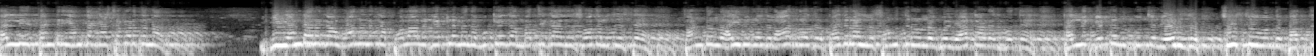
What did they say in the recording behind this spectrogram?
తల్లి తండ్రి ఎంత కష్టపడుతున్నారు? ఈ ఎండనక వాననక పొలాలు గట్ల మీద ముఖ్యంగా మధ్యకాల సోదరులు చూస్తే తండ్రులు ఐదు రోజులు ఆరు రోజులు పది రోజులు సముద్రంలోకి పోయి వేటాడకపోతే తల్లి గట్టును కూర్చొని ఏడు చూస్తూ ఉంది భర్త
